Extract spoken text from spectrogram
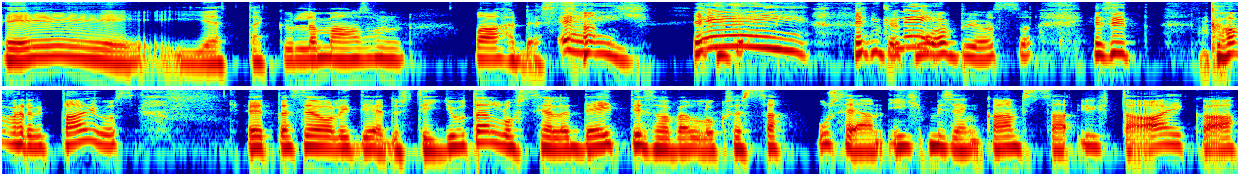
ei, että kyllä mä asun Lahdessa. Ei, ei. Enkä Niin. Kuopiossa. Ja sitten kaveri tajus, että se oli tietysti jutellut siellä deittisovelluksessa usean ihmisen kanssa yhtä aikaa.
